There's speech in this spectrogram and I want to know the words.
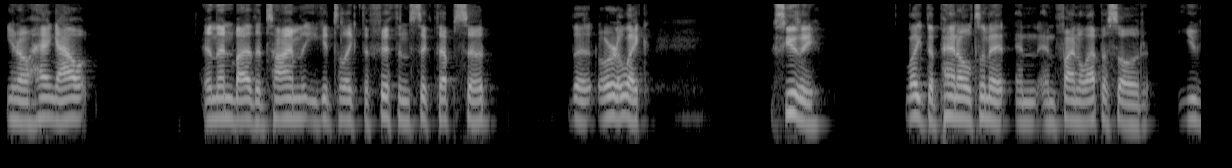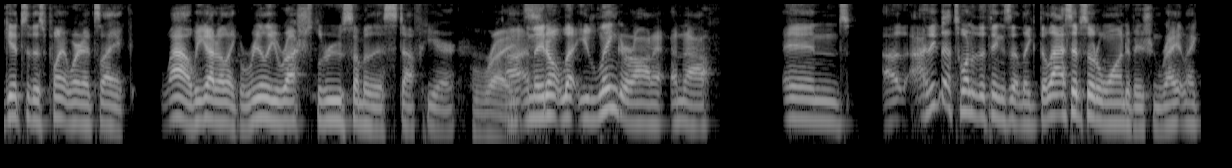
you know, hang out, and then by the time that you get to like the fifth and sixth episode, the or like, excuse me, like the penultimate and and final episode, you get to this point where it's like, wow, we got to like really rush through some of this stuff here. Right. Uh, and they don't let you linger on it enough. And uh, I think that's one of the things that like the last episode of WandaVision, right? Like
